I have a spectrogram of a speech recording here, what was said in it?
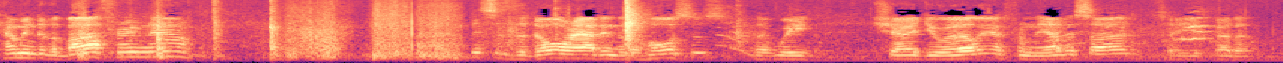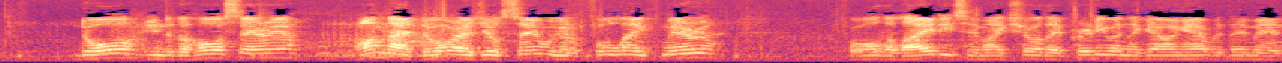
Come into the bathroom now. This is the door out into the horses that we showed you earlier from the other side. So you've got a door into the horse area. On that door, as you'll see, we've got a full-length mirror for all the ladies who make sure they're pretty when they're going out with their men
